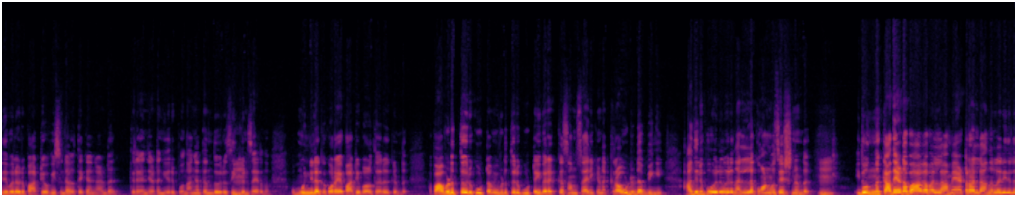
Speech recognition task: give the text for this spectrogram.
ഇതുപോലെ ഒരു പാർട്ടി ഓഫീസിന്റെ അകത്തേക്ക് അങ്ങാണ്ട് തിലകൻ ചേട്ടൻ കയറി പോകുന്നു അങ്ങനത്തെ എന്തോ ഒരു സീക്വൻസ് ആയിരുന്നു. അപ്പോൾ മുന്നിലൊക്കെ കുറേ പാർട്ടി പ്രവർത്തകർ ഉണ്ട്. അപ്പോൾ അവിടുത്തെ ഒരു കൂട്ടം ഇവിടുത്തെ ഒരു കൂട്ടം ഇവരൊക്കെ സംസാരിക്കണ ക്രൗഡ് ഡബിങ് അതിൽ പോലും ഒരു നല്ല കോൺവെർസേഷൻ ഉണ്ട്. ഇതൊന്നും കഥയുടെ ഭാഗമല്ല മാറ്റർ അല്ല എന്നുള്ള രീതിയിൽ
